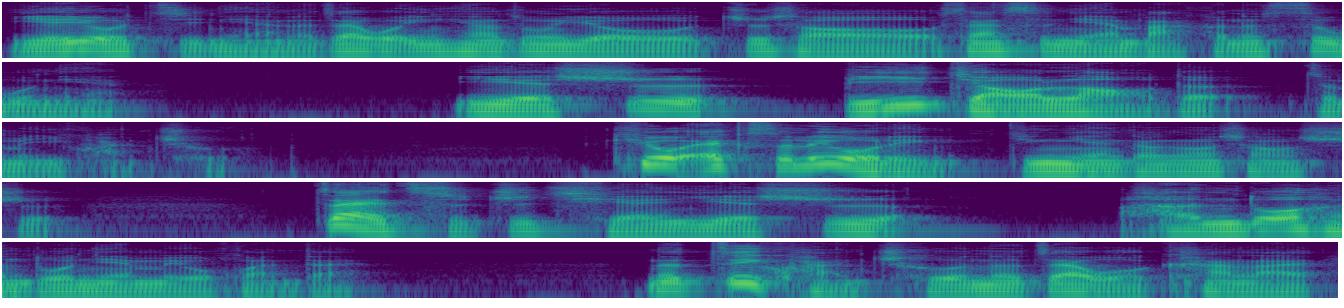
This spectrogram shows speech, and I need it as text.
也有几年了，在我印象中有至少三四年吧，可能四五年，也是比较老的这么一款车。QX 六零今年刚刚上市，在此之前也是很多很多年没有换代。那这款车呢，在我看来，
